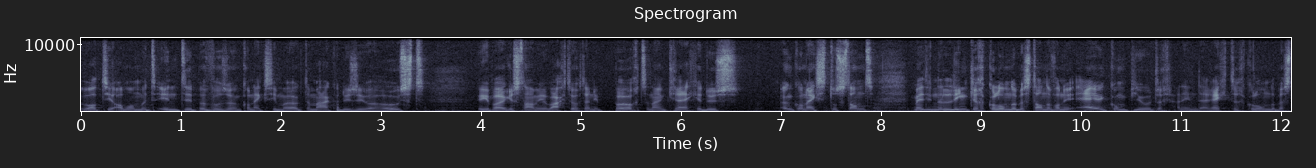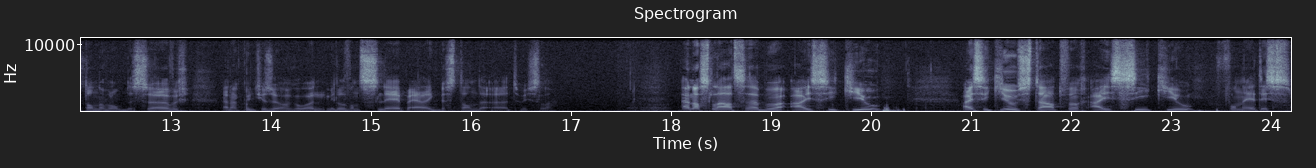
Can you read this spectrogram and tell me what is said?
wat je allemaal moet intippen voor zo'n connectie mogelijk te maken. Dus uw host, je gebruikersnaam, je wachtwoord en je poort. En dan krijg je dus een connectietoestand met in de linkerkolom de bestanden van je eigen computer en in de rechterkolom de bestanden van op de server. En dan kun je zo gewoon middel van slepen eigenlijk bestanden uitwisselen. En als laatste hebben we ICQ. ICQ staat voor ICQ, fonetisch.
